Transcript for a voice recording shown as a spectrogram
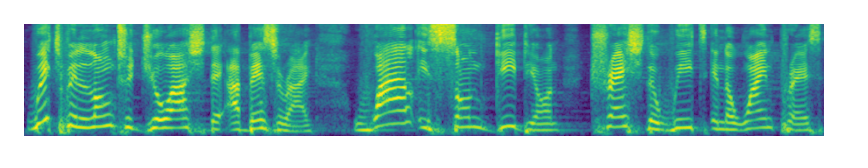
which belonged to Joash the Abiezrite, while his son Gideon threshed the wheat in the winepress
